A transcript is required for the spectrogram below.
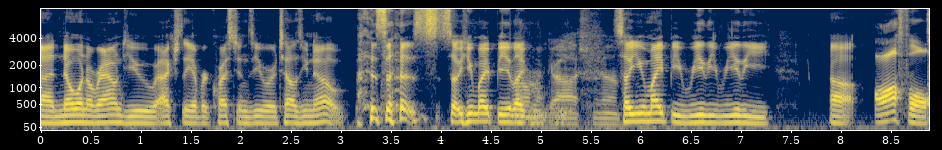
uh, no one around you actually ever questions you or tells you no. so, so you might be like, Oh my gosh, yeah. so you might be really, really uh, awful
